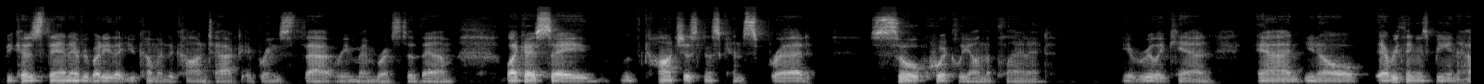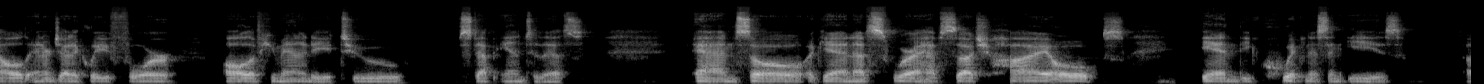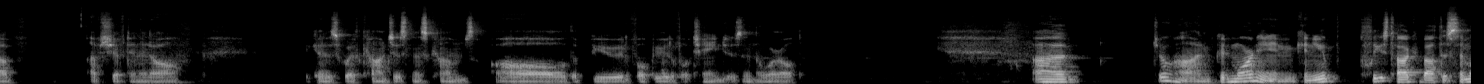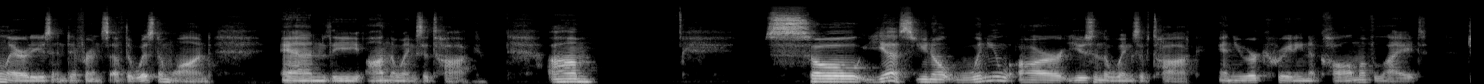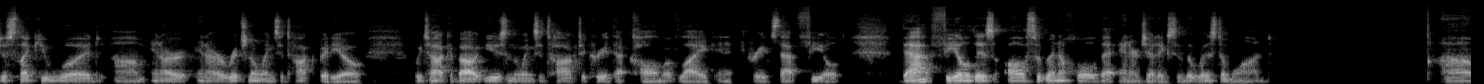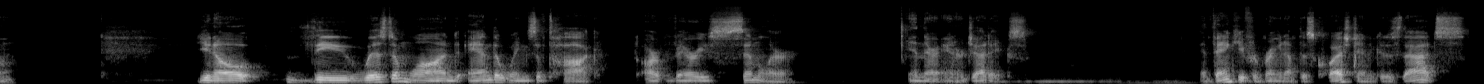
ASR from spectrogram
because then everybody that you come into contact it brings that remembrance to them like i say consciousness can spread so quickly on the planet it really can and you know everything is being held energetically for all of humanity to step into this. And so again that's where i have such high hopes in the quickness and ease of of shifting it all. Because with consciousness comes all the beautiful beautiful changes in the world. Uh, johan good morning. Can you please talk about the similarities and difference of the wisdom wand and the on the wings of Tok um, so yes you know when you are using the wings of Tok and you are creating a column of light just like you would um, in our in our original wings of talk video we talk about using the wings of Tok to create that column of light and it creates that field. That field is also going to hold that energetics of the wisdom wand. Um, you know the wisdom wand and the wings of Tok are very similar in their energetics. And thank you for bringing up this question because that's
